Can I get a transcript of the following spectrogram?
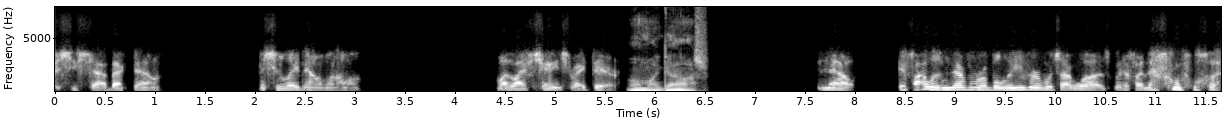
as she sat back down and she lay down and went home. My life changed right there. Oh my gosh. Now, if I was never a believer, which I was, but if I never was,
